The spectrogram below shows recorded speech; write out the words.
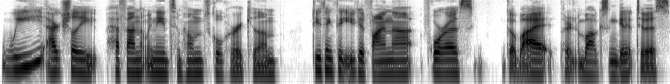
we actually have found that we need some homeschool curriculum. Do you think that you could find that for us? Go buy it, put it in a box, and get it to us.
